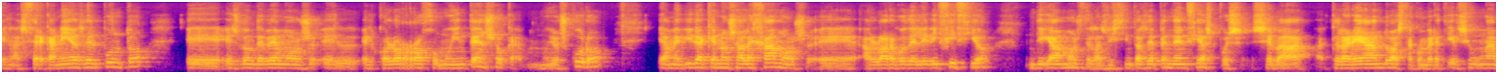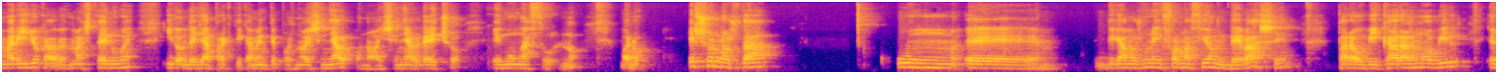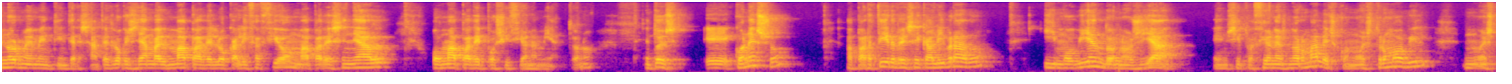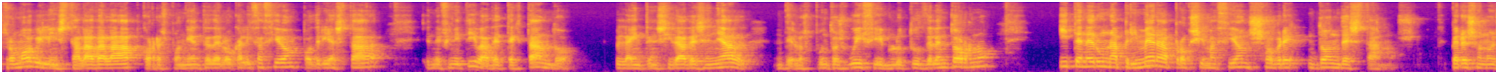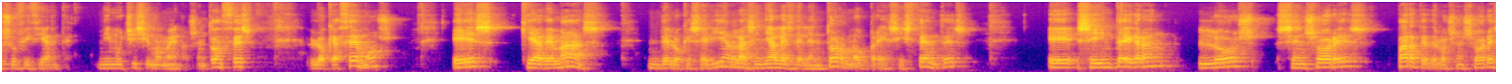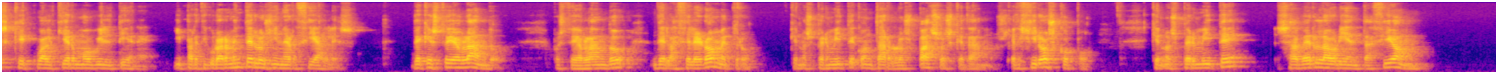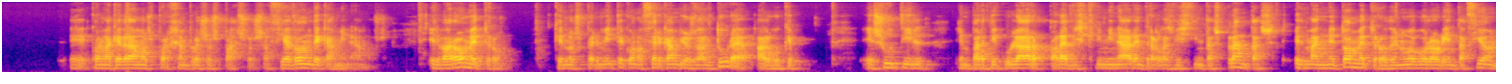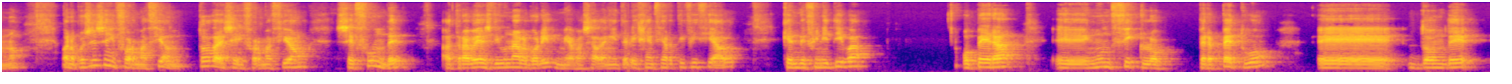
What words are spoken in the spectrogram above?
las cercanías del punto eh, es donde vemos el, color rojo muy intenso, muy oscuro, y a medida que nos alejamos eh, a lo largo del edificio, digamos, de las distintas dependencias, pues se va clareando hasta convertirse en un amarillo cada vez más tenue y donde ya prácticamente pues no hay señal o no hay señal, de hecho, en un azul, ¿no? Bueno, eso nos da un, eh, digamos, una información de base para ubicar al móvil enormemente interesante. Es lo que se llama el mapa de localización, mapa de señal o mapa de posicionamiento, ¿no? Entonces, eh, con eso, a partir de ese calibrado y moviéndonos ya en situaciones normales con nuestro móvil, nuestro móvil instalada la app correspondiente de localización podría estar, en definitiva, detectando la intensidad de señal de los puntos Wi-Fi y Bluetooth del entorno y tener una primera aproximación sobre dónde estamos. Pero eso no es suficiente, ni muchísimo menos. Entonces, lo que hacemos es que además de lo que serían las señales del entorno preexistentes, eh, se integran los sensores, parte de los sensores que cualquier móvil tiene, y particularmente los inerciales. ¿De qué estoy hablando? Pues estoy hablando del acelerómetro, que nos permite contar los pasos que damos, el giróscopo, que nos permite saber la orientación eh, con la que damos, por ejemplo, esos pasos, hacia dónde caminamos. El barómetro, que nos permite conocer cambios de altura, algo que es útil en particular para discriminar entre las distintas plantas. El magnetómetro, de nuevo la orientación, ¿no? Bueno, pues esa información, toda esa información se funde a través de una algoritmia basada en inteligencia artificial que en definitiva opera eh, en un ciclo perpetuo eh, donde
